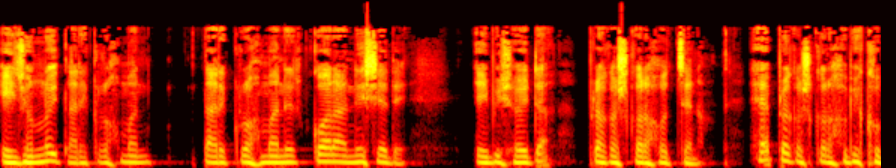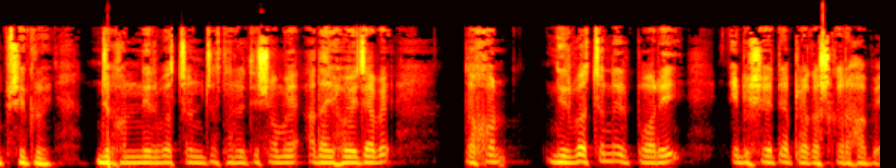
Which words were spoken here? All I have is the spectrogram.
এই জন্যই তারেক রহমান, তারেক রহমানের করা নিষেধে এই বিষয়টা প্রকাশ করা হচ্ছে না। হ্যাঁ প্রকাশ করা হবে খুব শীঘ্রই। যখন নির্বাচন যথারীতি সময় আদায় হয়ে যাবে, তখন নির্বাচনের পরেই এই বিষয়টা প্রকাশ করা হবে।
